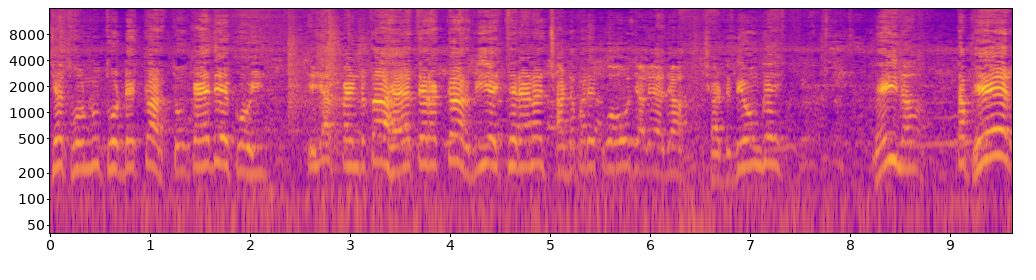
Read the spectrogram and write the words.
ਜੇ ਤੁਹਾਨੂੰ ਤੁਹਾਡੇ ਘਰ ਤੋਂ ਕਹਿ ਦੇ ਕੋਈ ਕਿ ਯਾਰ ਪਿੰਡ ਤਾਂ ਹੈ, ਤੇਰਾ ਘਰ ਵੀ ਇੱਥੇ ਰਹਿਣਾ, ਛੱਡ ਪਰੇ ਤੂੰ ਉਹ ਜਲਿਆ ਜਾ, ਛੱਡ ਦਿਓਗੇ? ਨਹੀਂ ਨਾ। ਤਾਂ ਫੇਰ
